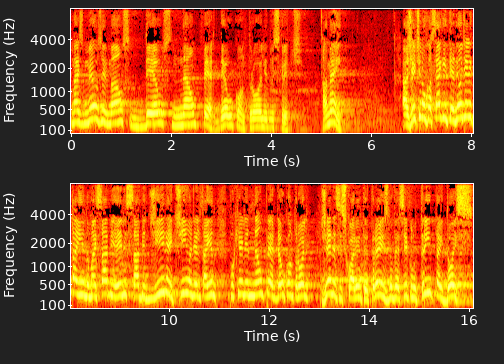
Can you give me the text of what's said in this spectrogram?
mas, meus irmãos, Deus não perdeu o controle do script. Amém? A gente não consegue entender onde ele está indo, mas sabe, ele sabe direitinho onde ele está indo, porque ele não perdeu o controle. Gênesis 43, no versículo 32,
